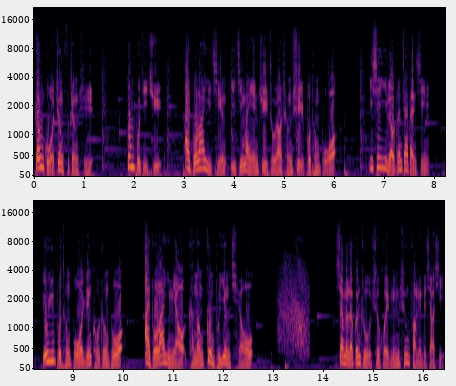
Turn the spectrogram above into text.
刚果政府证实，东部地区埃博拉疫情已经蔓延至主要城市布腾博。一些医疗专家担心，由于布腾博人口众多，埃博拉疫苗可能供不应求。下面来关注社会民生方面的消息。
